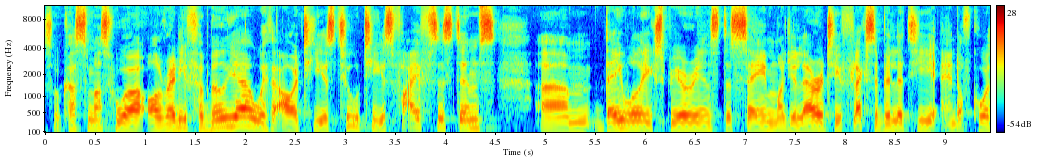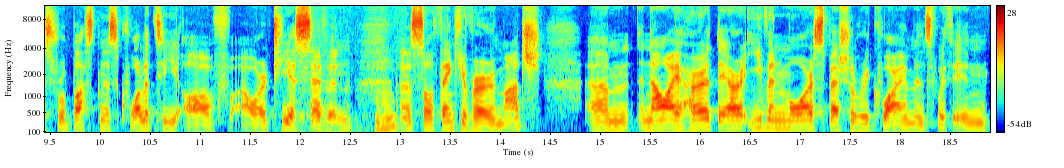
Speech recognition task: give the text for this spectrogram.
So customers who are already familiar with our TS2, TS5 systems, um, they will experience the same modularity, flexibility, and of course robustness quality of our TS7. Mm -hmm. uh, so thank you very much. Um, now I heard there are even more special requirements within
